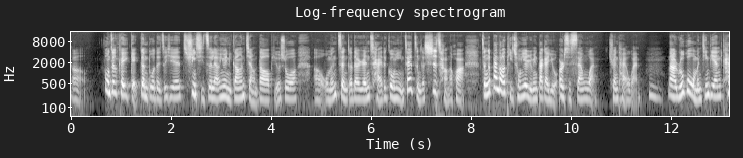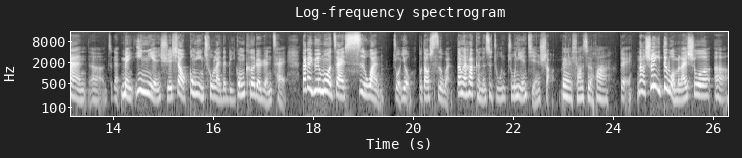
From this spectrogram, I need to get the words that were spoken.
呃，凤珍可以给更多的这些讯息资料。因为你刚刚讲到，比如说呃，我们整个的人才的供应，在整个市场的话，整个半导体从业人员大概有二十三万。全台湾，嗯，那如果我们今天看，呃，这个每一年学校供应出来的理工科的人才，大概约莫在四万左右，不到四万。当然，它可能是逐逐年减少，对，少子化，对。那所以对我们来说，呃，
